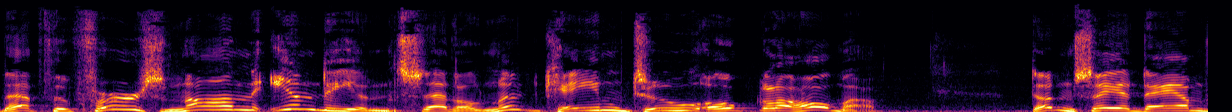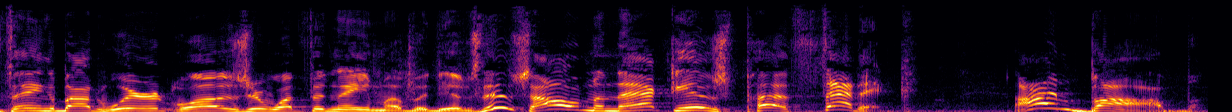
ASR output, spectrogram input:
that the first non Indian settlement came to Oklahoma. Doesn't say a damn thing about where it was or what the name of it is. This almanac is pathetic. I'm Bob.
